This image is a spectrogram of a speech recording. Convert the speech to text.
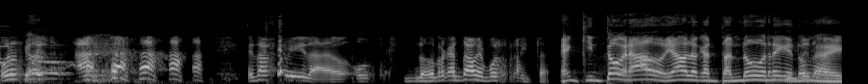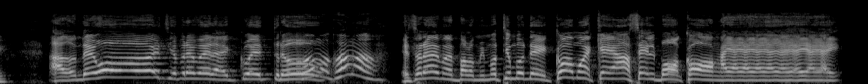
Bueno, Esa bebita. Nosotros cantábamos por la pista. En quinto grado, diablo, cantando reggaetón ahí. ¿A dónde voy? Siempre me la encuentro. ¿Cómo, cómo? Eso era para los mismos tiempos de ¿Cómo es que hace el bocón? Ay, ay, ay, ay, ay, ay, ay.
